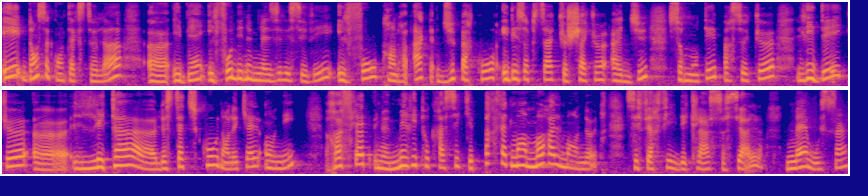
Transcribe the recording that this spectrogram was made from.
Et dans ce contexte-là, euh, eh bien, il faut dénominaliser les CV, il faut prendre acte du parcours et des obstacles que chacun a dû surmonter parce que l'idée que euh, l'État, le statu quo dans lequel on est, reflète une méritocratie qui est parfaitement moralement neutre, c'est faire fi des classes sociales, même au sein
